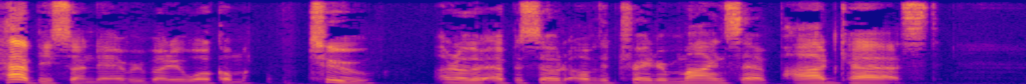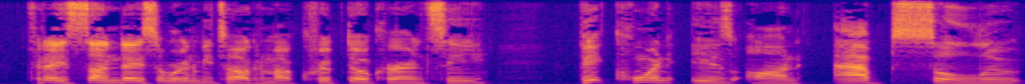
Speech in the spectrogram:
Happy Sunday, everybody. Welcome to another episode of the Trader Mindset Podcast. Today's Sunday, so we're going to be talking about cryptocurrency. Bitcoin is on absolute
